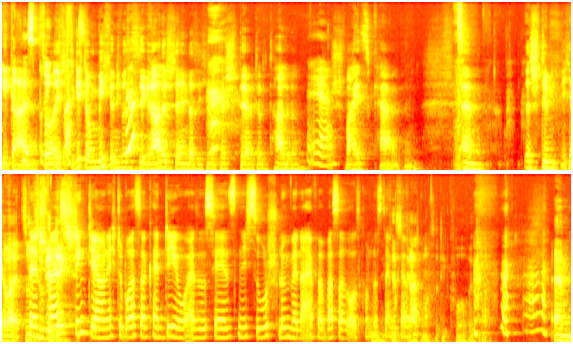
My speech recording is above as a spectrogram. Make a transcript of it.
Egal. das So, ich, es geht ja um mich und ich muss es dir gerade stellen, dass ich nicht der, der, totale Ja. Schweißkerl bin. Ähm, das stimmt nicht, aber so Der zugedeckt. Schweiß stinkt ja auch nicht, du brauchst auch kein Deo. Also ist ja jetzt nicht so schlimm, wenn da einfach Wasser rauskommt aus deinem Körper. gerade noch so die Kurve. ähm,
